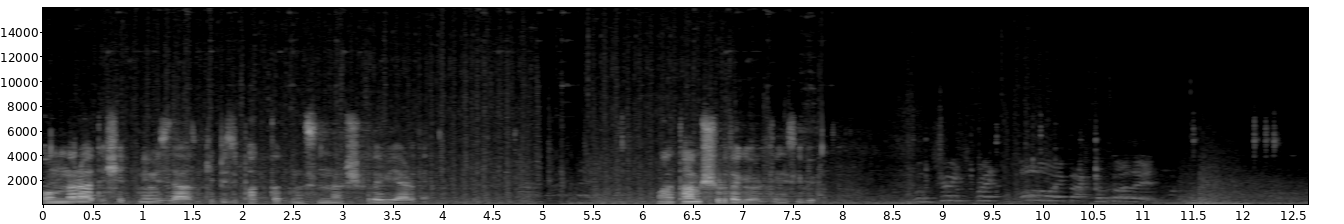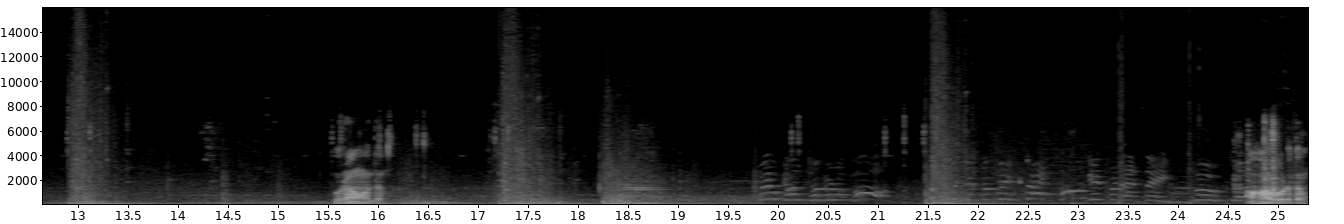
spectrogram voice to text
Onlara ateş etmemiz lazım ki bizi patlatmasınlar şurada bir yerde. Aa, tam şurada gördüğünüz gibi. Vuramadım. Aha vurdum.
